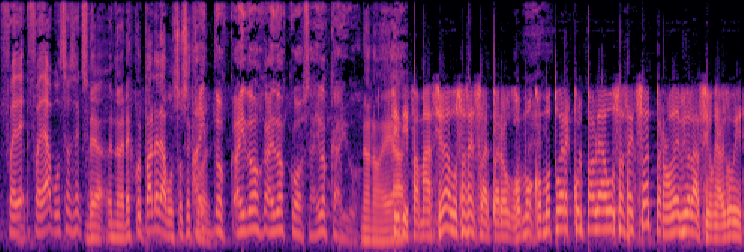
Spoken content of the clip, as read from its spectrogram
fue de, fue de abuso sexual. De- no, eres culpable de abuso Hay sexual. dos, hay dos, hay dos cosas, hay dos cargos. No, no, es Sí, difamación, abuso sexual, pero ¿cómo, cómo tú eres culpable de abuso sexual, pero no de violación? Es algo bien,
